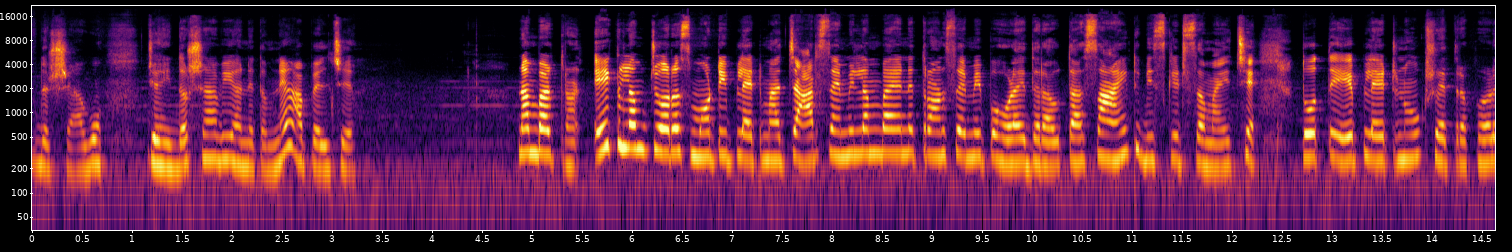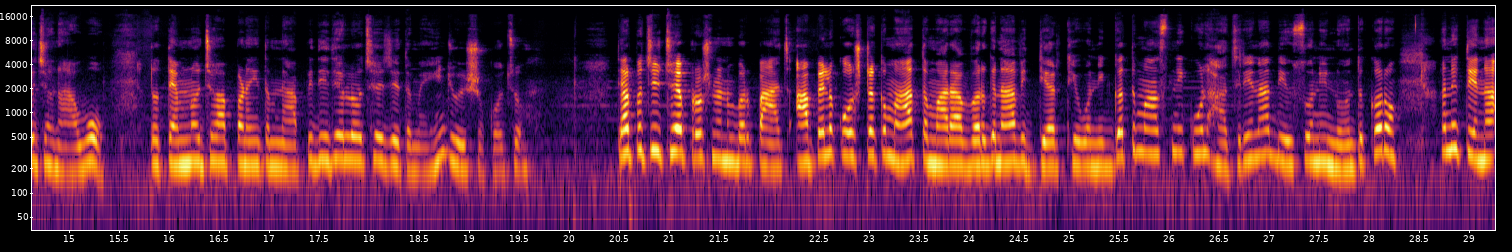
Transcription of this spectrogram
દર્શાવો. જે અહીં દર્શાવી અને તમને આપેલ છે. નંબર ત્રણ, એક લંબચોરસ મોટી પ્લેટમાં ચાર સેમી લંબાઈ અને ત્રણ સેમી પહોળાઈ ધરાવતા સાઠ બિસ્કિટ સમાય છે. તો તે પ્લેટનું ક્ષેત્રફળ જણાવો. તો તેમનો જવાબ પણ અહીં તમને આપી દીધેલો છે, જે તમે અહીં જોઈ શકો છો. ત્યાર પછી છે પ્રશ્ન નંબર પાંચ, આપેલ કોષ્ટકમાં તમારા વર્ગના વિદ્યાર્થીઓની ગત માસની કુલ હાજરીના દિવસોની નોંધ કરો અને તેના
